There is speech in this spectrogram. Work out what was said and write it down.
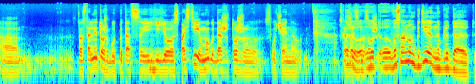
то остальные тоже будут пытаться ее спасти и могут даже тоже случайно Скажи, вот э, в основном где наблюдают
